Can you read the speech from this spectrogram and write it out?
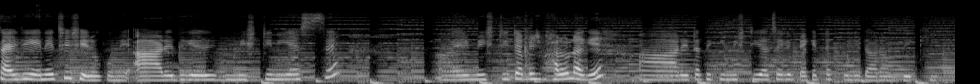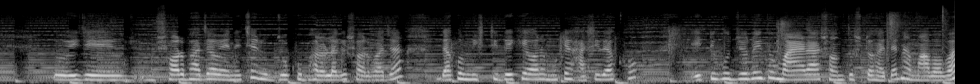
সাইজে এনেছি সেরকমই। আর এদিকে মিষ্টি নিয়ে এসছে। এই মিষ্টিটা বেশ ভালো লাগে। আর এটাতে কি মিষ্টি আছে? আগে প্যাকেটটা খুলি, দাঁড়াও দেখি। তো এই যে সর ভাজাও এনেছে রুদ্র খুব ভালো লাগে সর ভাজা। দেখো মিষ্টি দেখে ওর মুখের হাসি, দেখো। এইটুকুর জন্যই তো মায়েরা সন্তুষ্ট হয়, তাই না মা বাবা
